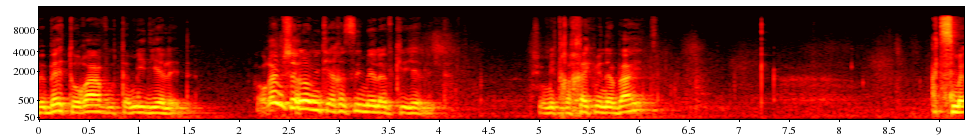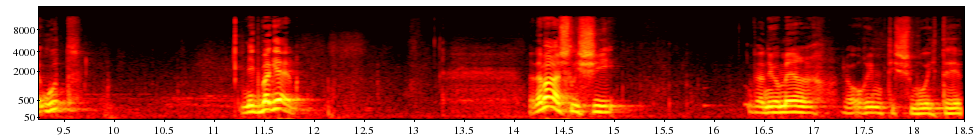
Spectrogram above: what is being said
בבית הוריו הוא תמיד ילד. ההורים שלו מתייחסים אליו כילד. כשהוא מתרחק מן הבית, עצמאות, מתבגר. הדבר השלישי, ואני אומר להורים תשמעו היטב,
